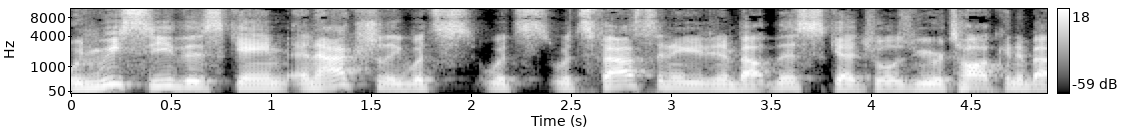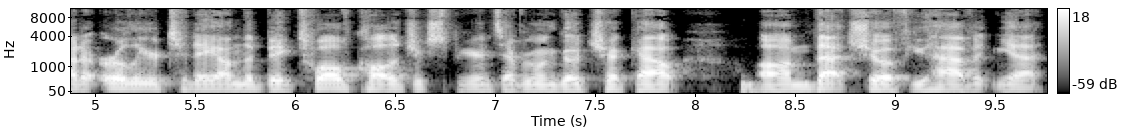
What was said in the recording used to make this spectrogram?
when we see this game, and actually, what's what's what's fascinating about this schedule is we were talking about it earlier today on the Big Twelve College Experience. Everyone, go check out um, that show if you haven't yet.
